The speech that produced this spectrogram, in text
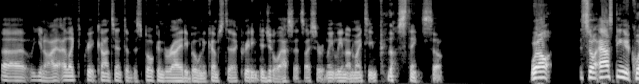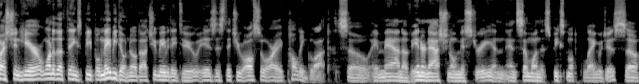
uh, you know, I, I, like to create content of the spoken variety, but when it comes to creating digital assets, I certainly lean on my team for those things. So, well, so asking a question here, one of the things people maybe don't know about you, maybe they do, is is that you also are a polyglot. So a man of international mystery and and someone that speaks multiple languages. So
